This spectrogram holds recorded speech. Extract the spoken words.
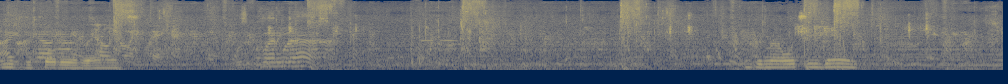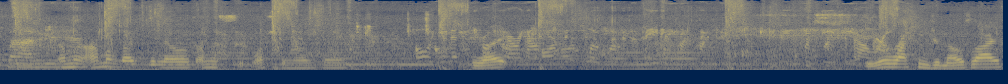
I He's the doubt photo he of can tell you Amos. anything. Wasn't planning to ask. Good man, what you doing? Spider-Man. I'm gonna I'm gonna like the nose. I'm gonna see, watch the nose though. All units What? carrying an is. You're watching Jamel's live.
